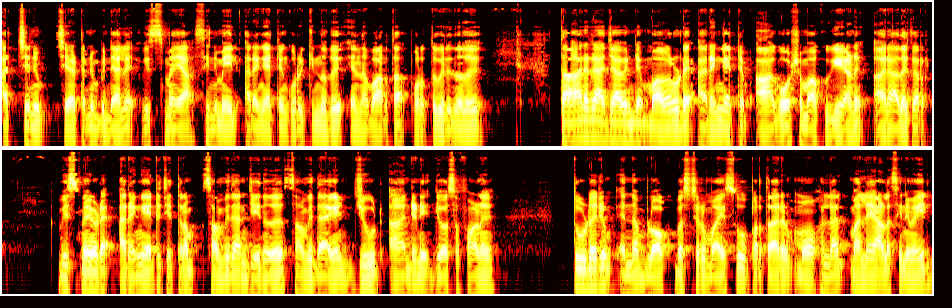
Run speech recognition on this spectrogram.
അച്ഛനും ചേട്ടനും പിന്നാലെ വിസ്മയ സിനിമയിൽ അരങ്ങേറ്റം കുറിക്കുന്നത് എന്ന വാർത്ത പുറത്തു വരുന്നത് താരരാജാവിന്റെ മകളുടെ അരങ്ങേറ്റം ആഘോഷമാക്കുകയാണ് ആരാധകർ. വിസ്മയുടെ അരങ്ങേറ്റ ചിത്രം സംവിധാനം ചെയ്യുന്നത് സംവിധായകൻ ജൂഡ് ആന്റണി ജോസഫാണ്. തുടരും എന്ന ബ്ലോക്ക് ബസ്റ്ററുമായി സൂപ്പർ താരം മോഹൻലാൽ മലയാള സിനിമയിൽ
